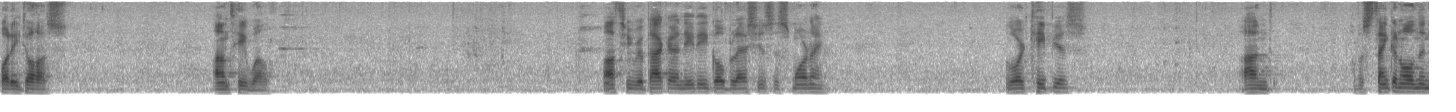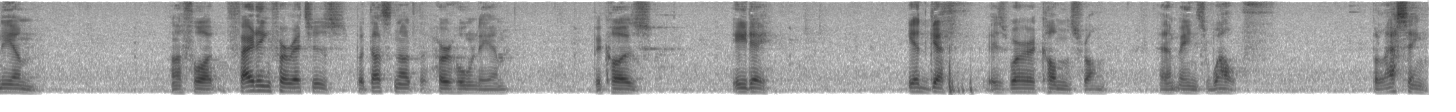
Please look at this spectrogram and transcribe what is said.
But He does. And He will. Matthew, Rebecca, and Edie, God bless you this morning. Lord, keep you. And I was thinking on the name and I thought, fighting for riches, but that's not her whole name. Because Edie, Edgith is where it comes from. And it means wealth, blessing,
